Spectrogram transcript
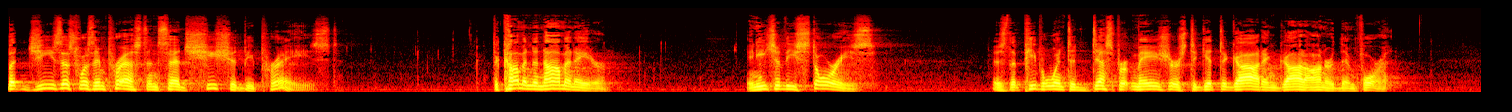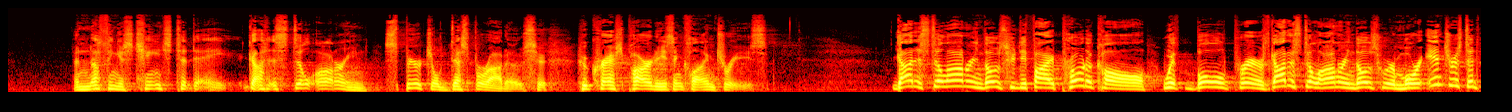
but Jesus was impressed and said she should be praised. The common denominator in each of these stories is that people went to desperate measures to get to God, and God honored them for it. And nothing has changed today. God is still honoring spiritual desperados who, who crash parties and climb trees. God is still honoring those who defy protocol with bold prayers. God is still honoring those who are more interested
